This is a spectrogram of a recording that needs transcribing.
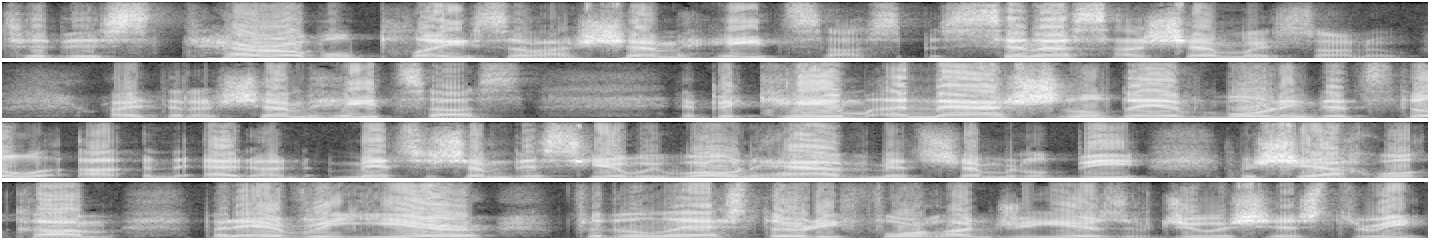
to this terrible place of Hashem hates us, besinas Hashem sanu, right? That Hashem hates us. It became a national day of mourning that still uh, at, at Mitzvah Hashem this year we won't have. Mitzvah Hashem it'll be Mashiach will come, but every year for the last last 3,400 years of Jewish history,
